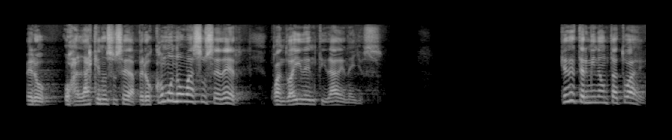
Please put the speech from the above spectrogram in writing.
Pero ojalá que no suceda. Pero ¿cómo no va a suceder cuando hay identidad en ellos? ¿Qué determina un tatuaje?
